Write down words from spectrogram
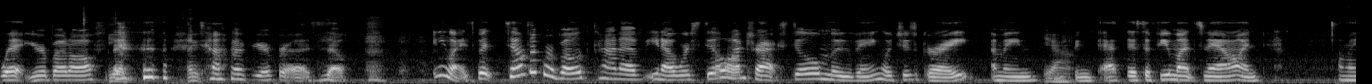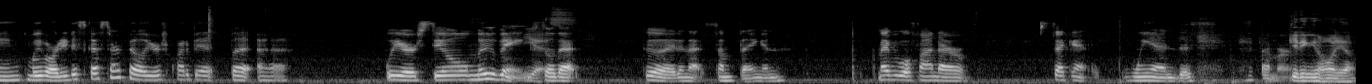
wet your butt off Yep. And- time of year for us. So, anyways, but sounds like we're both kind of, you know, we're still on track, still moving, which is great. I mean, Yeah. we've been at this a few months now, and I mean, we've already discussed our failures quite a bit, but uh, we are still moving. Yes. So that's good, and that's something. And maybe we'll find our second win this summer. getting it all, yeah.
